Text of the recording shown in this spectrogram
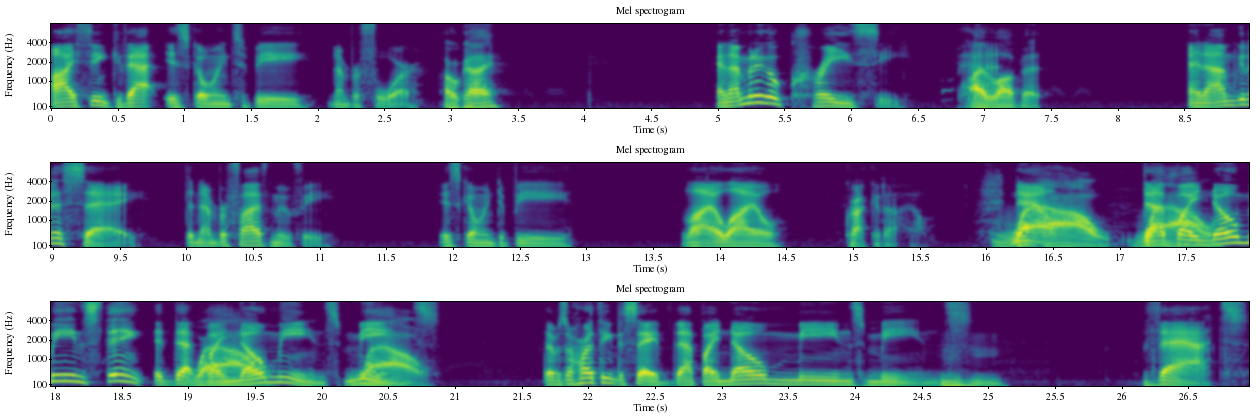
I think that is going to be number four, Okay. and I'm gonna go crazy. Pat. I love it. And I'm gonna say the number five movie is going to be Lyle Lyle Crocodile. Wow. That by no means think that by no means means Wow. That was a hard thing to say. That by no means means Mm-hmm. that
